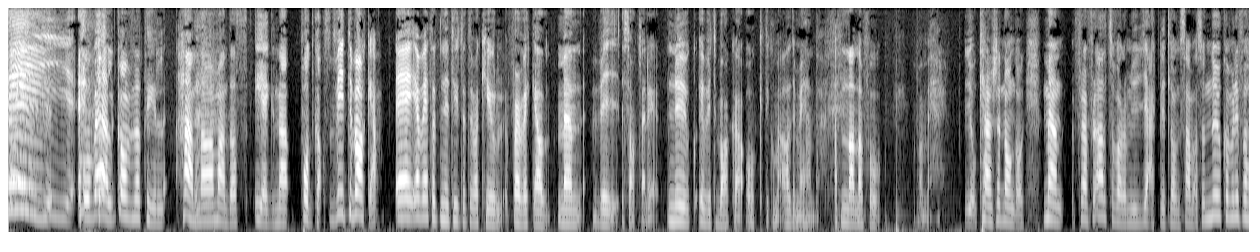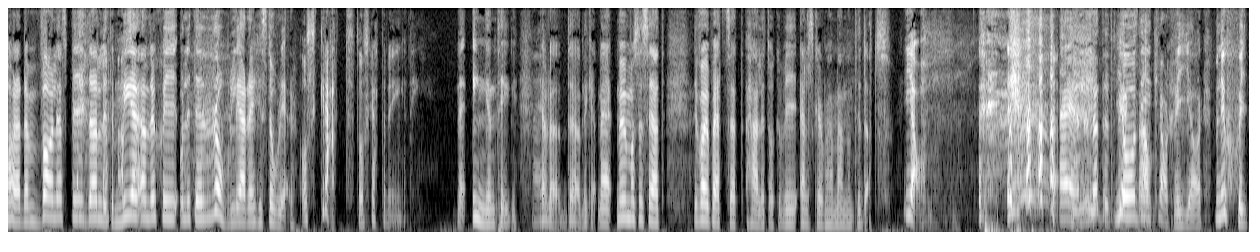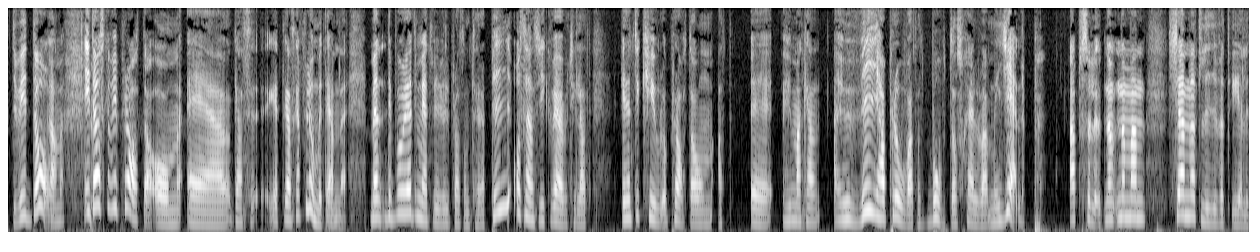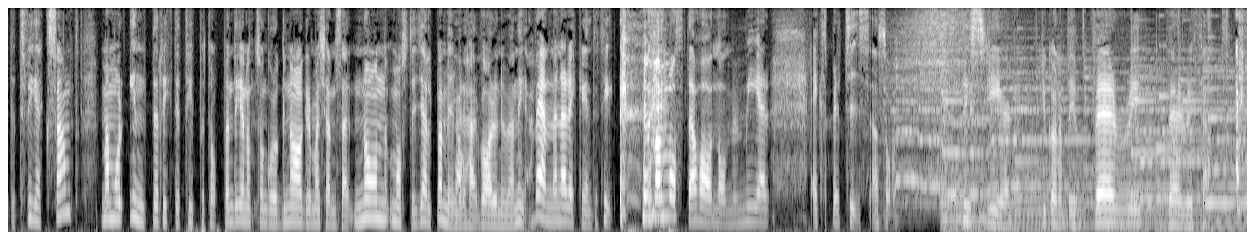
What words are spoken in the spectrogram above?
Hej! Och välkomna till Hanna och Amandas egna podcast. Vi är tillbaka. Eh, jag vet att ni tyckte att det var kul förra veckan men vi saknar er. Nu är vi tillbaka och det kommer aldrig mer hända att någon annan får vara med här. Jo, kanske någon gång. Men framförallt så var de ju jäkligt långsamma. Så nu kommer ni få höra den vanliga speeden, lite mer energi och lite roligare historier. Och skratt, då skrattar ni ingenting. Nej, ingenting. Nej. Jävla dödnickar. Nej, men vi måste säga att det var ju på ett sätt härligt och vi älskar de här männen till döds. Ja, Nej, det lät jo det är klart vi gör. Men nu skiter vi i dem. Idag ska vi prata om eh, ganska, ett ganska flummigt ämne. Men det började med att vi ville prata om terapi och sen så gick vi över till att är det inte kul att prata om att eh, hur man kan, hur vi har provat att bota oss själva med hjälp. Absolut. När, när man känner att livet är lite tveksamt, man mår inte riktigt tippetoppen, det är något som går och gnager och man känner så här, någon måste hjälpa mig Ja. med det här, vad det nu än är. Vännerna räcker inte till. man måste ha någon med mer expertis än så. This year you're gonna be very, very fat.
